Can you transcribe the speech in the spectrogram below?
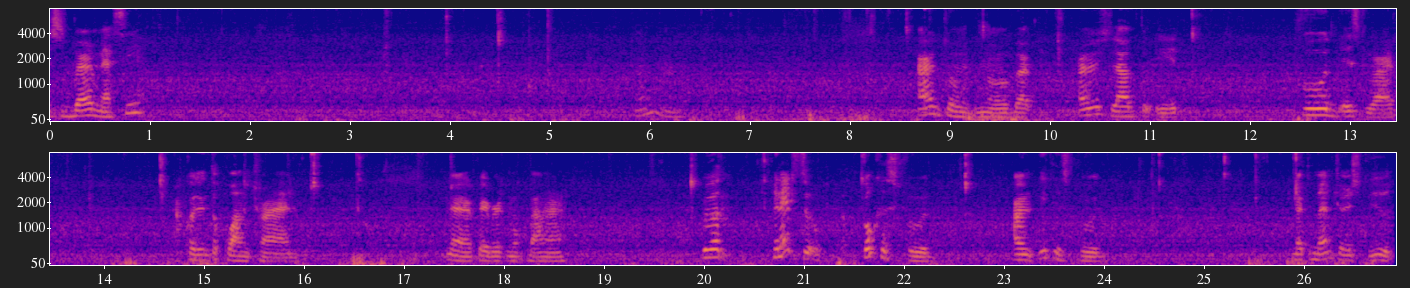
it's very messy. Mm. I don't know, but I just love to eat. Food is life. According to Quang Tran, my favorite mukbanger. Because he likes to cook his food and eat his food. Not to mention it's cute.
